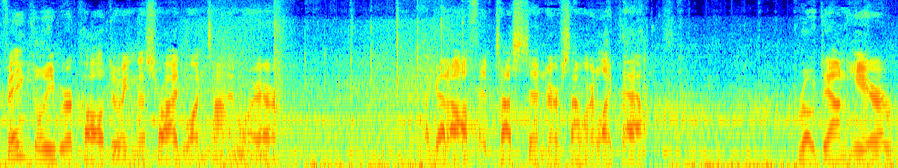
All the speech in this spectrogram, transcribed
vaguely recall doing this ride one time where I got off at Tustin or somewhere like that. Rode down here,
